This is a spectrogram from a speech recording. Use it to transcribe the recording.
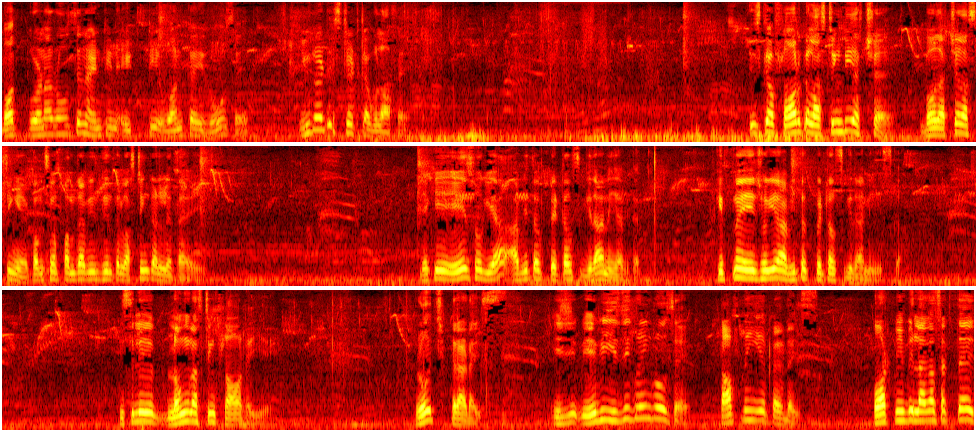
बहुत पुराना रोज है 1981 का ये रोज है। यूनाइटेड स्टेट का गुलाब है। इसका फ्लावर का लास्टिंग भी अच्छा है। बहुत अच्छा लास्टिंग है। कम से कम पंद्रह बीस दिन तो लास्टिंग कर लेता है ये। देखिए एज हो गया, अभी तक पेटल्स गिरा नहीं अभी तक। कितना एज हो गया, अभी तक पेटल्स गिरा नहीं इसका। इसलिए लॉन्ग लास्टिंग फ्लावर है ये। Rose paradise. ये भी इजी ग्रोइंग रोज है। टॉप नहीं है पैराडाइस। पॉट में भी लगा सकता है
